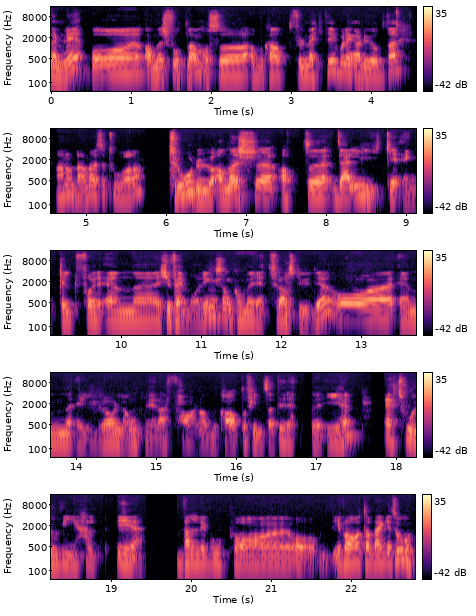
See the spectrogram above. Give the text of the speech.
Nemlig. Og Anders Fotland, også advokatfullmektig. Hvor lenge har du jobbet der? Ja, Nå nærmer det seg to år, da. Tror du, Anders, at eh, det er like enkelt for en 25-åring eh, som kommer rett fra studiet, og en eldre og langt mer erfaren advokat å finne seg til rette i Help? Jeg tror jo vi i Help er veldig gode på å ivareta begge to.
